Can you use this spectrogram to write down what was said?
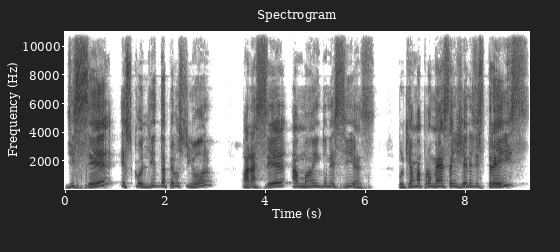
de ser escolhida pelo Senhor para ser a mãe do Messias. Porque é uma promessa em Gênesis 3,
